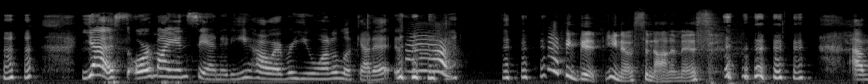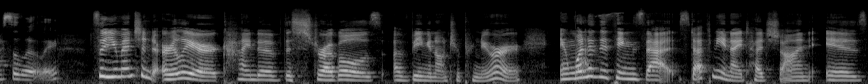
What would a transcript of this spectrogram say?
yes, or my insanity, however you want to look at it. Ah, I think it, you know, synonymous. Absolutely. So you mentioned earlier kind of the struggles of being an entrepreneur. And one of the things that Stephanie and I touched on is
